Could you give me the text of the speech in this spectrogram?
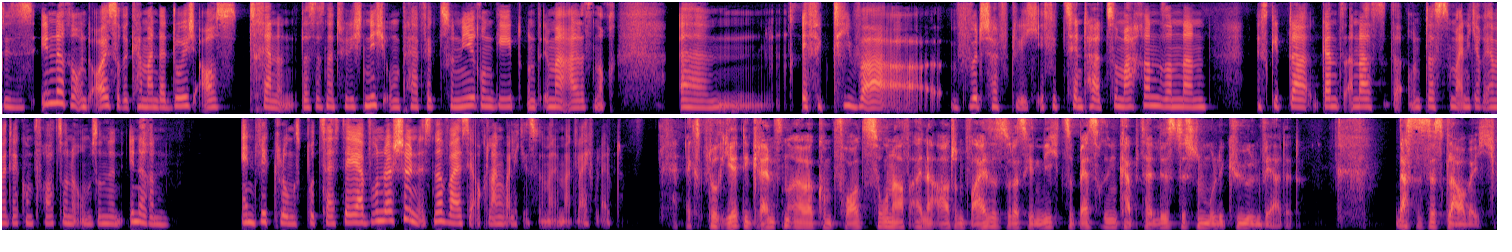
dieses Innere und Äußere kann man da durchaus trennen. Dass es natürlich nicht um Perfektionierung geht und immer alles noch ähm, effektiver, wirtschaftlich effizienter zu machen, sondern es geht da ganz anders, und das meine ich auch eher mit der Komfortzone, um so einen inneren Entwicklungsprozess, der ja wunderschön ist, ne, weil es ja auch langweilig ist, wenn man immer gleich bleibt. Exploriert die Grenzen eurer Komfortzone auf eine Art und Weise, sodass ihr nicht zu besseren kapitalistischen Molekülen werdet. Das ist es, glaube ich.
